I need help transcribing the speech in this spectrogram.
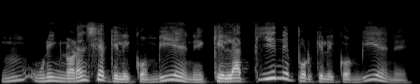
una ignorancia que le conviene, que la tiene porque le conviene.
